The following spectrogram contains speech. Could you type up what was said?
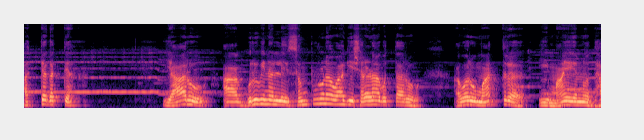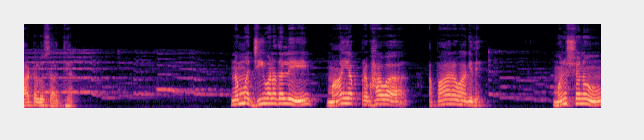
ಅತ್ಯಗತ್ಯ. ಯಾರು ಆ ಗುರುವಿನಲ್ಲಿ ಸಂಪೂರ್ಣವಾಗಿ ಶರಣಾಗುತ್ತಾರೋ ಅವರು ಮಾತ್ರ ಈ ಮಾಯೆಯನ್ನು ದಾಟಲು ಸಾಧ್ಯ. ನಮ್ಮ ಜೀವನದಲ್ಲಿ ಮಾಯ ಪ್ರಭಾವ ಅಪಾರವಾಗಿದೆ. ಮನುಷ್ಯನು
